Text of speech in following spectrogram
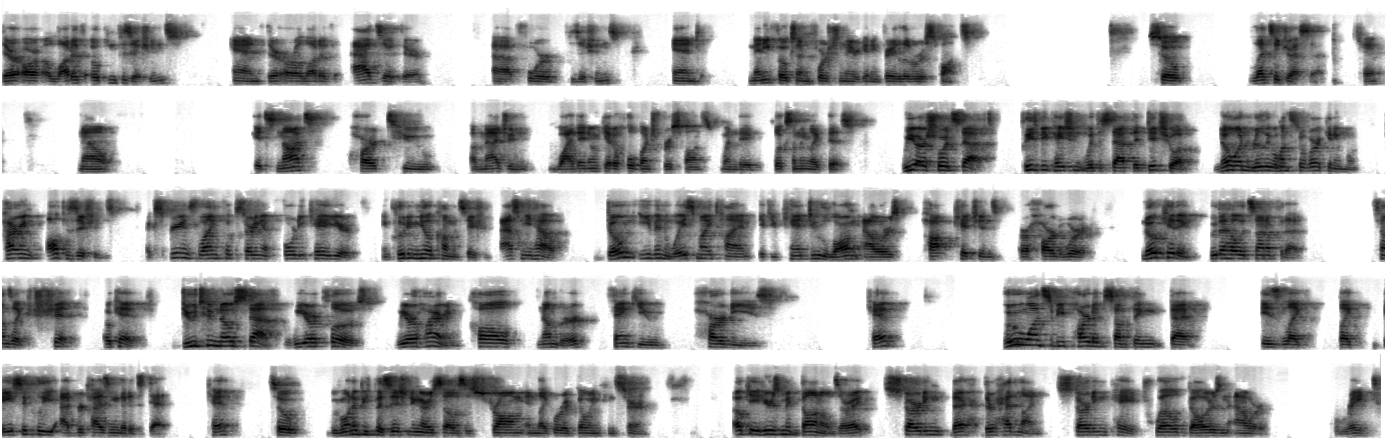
there are a lot of open positions and there are a lot of ads out there uh, for positions and many folks unfortunately are getting very little response so let's address that okay now it's not hard to imagine why they don't get a whole bunch of response when they look something like this. We are short staffed. Please be patient with the staff that did show up. No one really wants to work anymore. Hiring all positions. Experienced line cook starting at 40K a year, including meal compensation. Ask me how. Don't even waste my time if you can't do long hours, hot kitchens, or hard work. No kidding. Who the hell would sign up for that? Sounds like shit. Okay, due to no staff, we are closed. We are hiring. Call number. Thank you, Hardee's. Okay. Who wants to be part of something that is like like basically advertising that it's dead? Okay. So we want to be positioning ourselves as strong and like we're a going concern. Okay, here's McDonald's, all right? Starting their, their headline, starting pay $12 an hour. Great,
